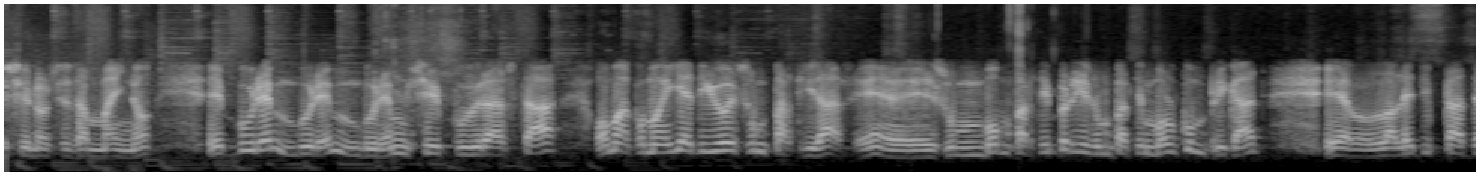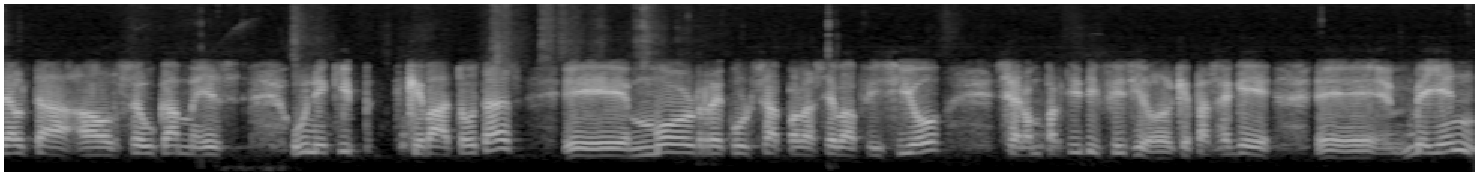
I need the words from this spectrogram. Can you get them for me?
això no se sap mai, no? Eh, veurem, veurem, veurem si podrà estar. Home, com ella diu, és un partidàs, eh? és un bon partit perquè és un partit molt complicat. Eh, L'Atlètic Prat Delta al seu camp és un equip que va a totes, eh, molt recolzat per la seva afició, serà un partit difícil. El que passa que eh, veient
